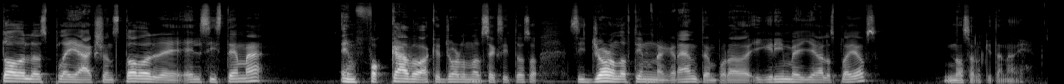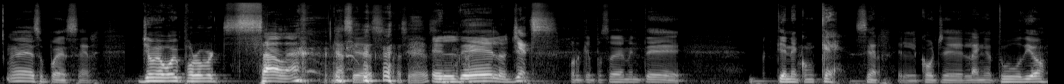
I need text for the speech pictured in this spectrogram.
todos los play actions, todo el, sistema enfocado a que Jordan Love sea exitoso. Si Jordan Love tiene una gran temporada y Green Bay llega a los playoffs, no se lo quita nadie. Eso puede ser. Yo me voy por Robert Sala, Así es, así es. el de los Jets. Porque pues obviamente tiene con qué ser el coach del año. Dio.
